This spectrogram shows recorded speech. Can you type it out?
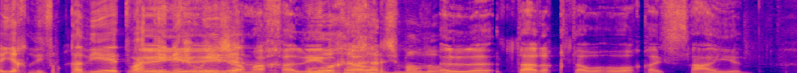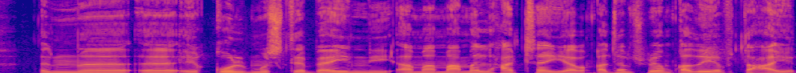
يقضي في القضيات ويعطيني حويجة. هو خارج موضوع. طارق تو هو قيس سعيد إن آه، يقول مستبعيني أما ما عمل حتى شيء ما قدمش بهم قضية في التحايل.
